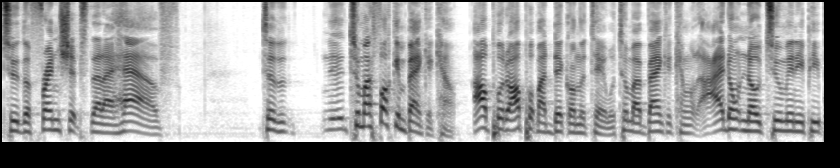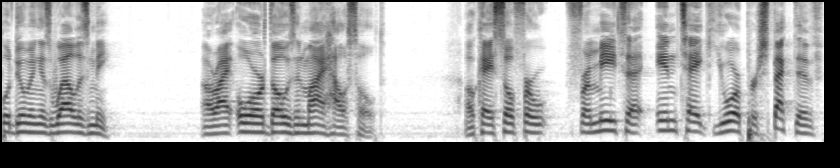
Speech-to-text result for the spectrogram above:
to the friendships that I have, to the to my fucking bank account. I'll put I'll put my dick on the table. To my bank account. I don't know too many people doing as well as me. All right? Or those in my household. Okay, so for for me to intake your perspective,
